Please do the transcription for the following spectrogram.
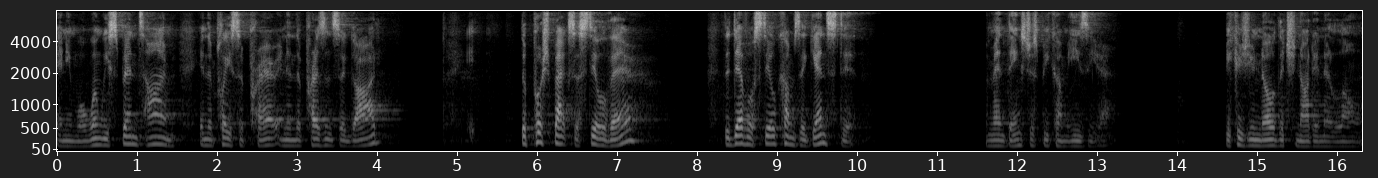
anymore. When we spend time in the place of prayer and in the presence of God, the pushbacks are still there. The devil still comes against it. But man, things just become easier because you know that you're not in it alone.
